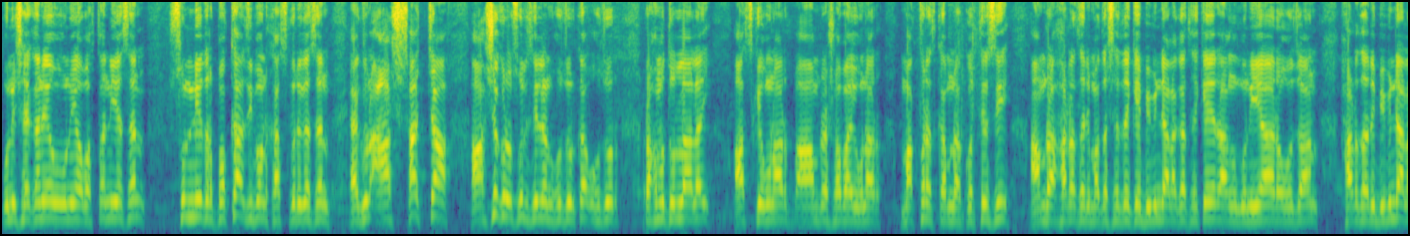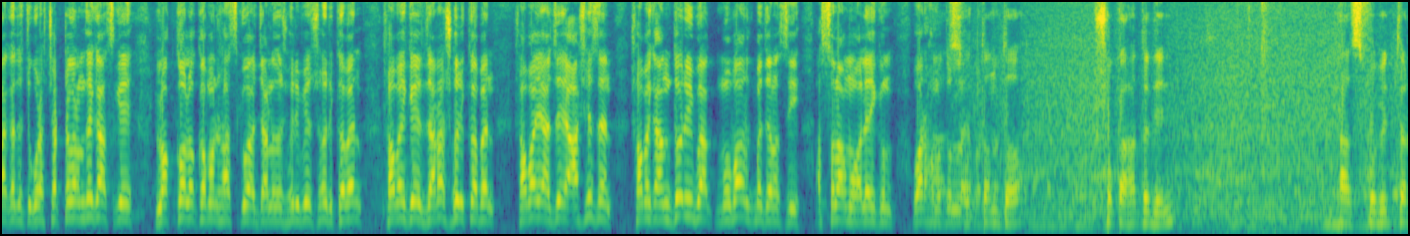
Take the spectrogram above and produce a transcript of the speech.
উনি সেখানে উনি অবস্থান নিয়েছেন। সুন্নিয়তের পক্ষে আজীবন কাজ করে গেছেন। একজন আশাচ্চা আশেক রসুল ছিলেন হুজুর হুজুর রহমতুল্লাহ আলাই। আজকে ওনার আমরা সবাই ওনার মাগফরাত কামনা করতেছি। আমরা হাটাতারি মাদ্রাসা থেকে বিভিন্ন এলাকা থেকে রাঙ্গুনিয়া রোজান হাটাতারি বিভিন্ন এলাকা থেকে গোটা চট্টগ্রাম থেকে আজকে লক্ষ লক্ষ মানুষ আজকে জানাজা শরীফে শরিক হবেন। সবাইকে যারা শরিক হবেন, সবাই আজ আসেছেন সবাইকে আন্তরিক মোবারকবাদ জানাচ্ছি, আসসালামু আলাইকুম ওরহমতুল্লাহ অত্যন্ত শোকাহত দিন। আজ পবিত্র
